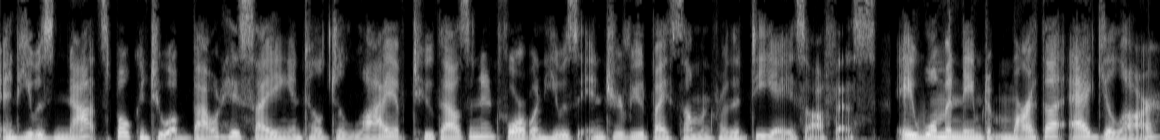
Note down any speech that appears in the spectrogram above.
and he was not spoken to about his sighting until July of 2004 when he was interviewed by someone from the DA's office. A woman named Martha Aguilar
